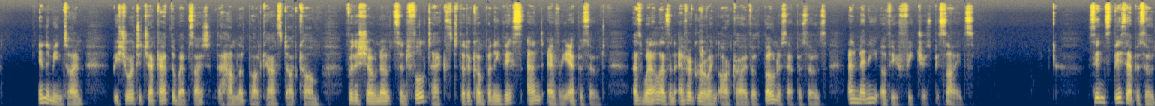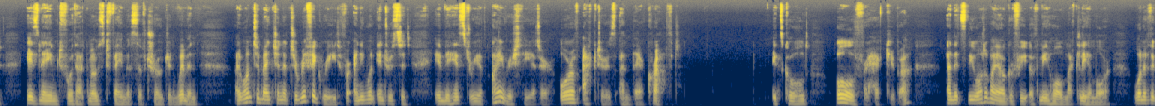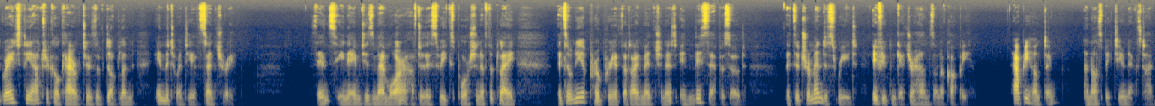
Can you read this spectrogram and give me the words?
In the meantime, be sure to check out the website, thehamletpodcast.com, for the show notes and full text that accompany this and every episode, as well as an ever growing archive of bonus episodes and many other features besides. Since this episode is named for that most famous of Trojan women, I want to mention a terrific read for anyone interested in the history of Irish theatre or of actors and their craft. It's called All for Hecuba, and it's the autobiography of Micheál Mac Liammóir, one of the great theatrical characters of Dublin in the 20th century. Since he named his memoir after this week's portion of the play, it's only appropriate that I mention it in this episode. It's a tremendous read if you can get your hands on a copy. Happy hunting, and I'll speak to you next time.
